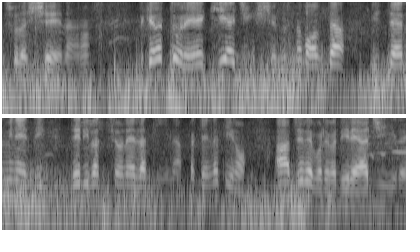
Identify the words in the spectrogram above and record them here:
sulla scena. No? perché l'attore è chi agisce, questa volta il termine è di derivazione latina, perché in latino agere voleva dire agire,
